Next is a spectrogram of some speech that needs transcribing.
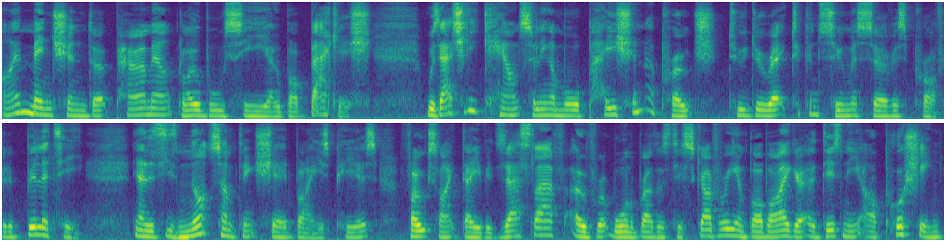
I mentioned that Paramount Global CEO Bob Bakish was actually counseling a more patient approach to direct to consumer service profitability. Now, this is not something shared by his peers. Folks like David Zaslav over at Warner Brothers Discovery and Bob Iger at Disney are pushing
